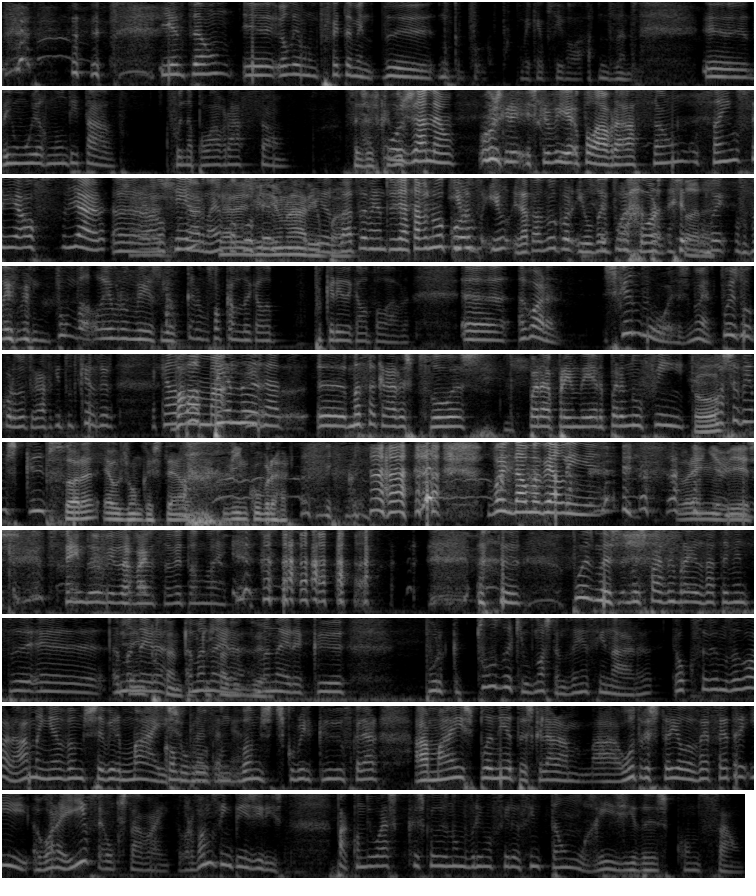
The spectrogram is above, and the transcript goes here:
e então eh, eu lembro-me perfeitamente de. Como é que é possível? Há tantos anos. Eh, dei um erro num ditado que foi na palavra ação. Ou seja, eu escrevi Hoje já não. eu escrevi, escrevi a palavra ação sem o C auxiliar. eras- auxiliar, não é? já Só eras com o C. visionário, pá. Exatamente. Tu já estavas no E acordo. ele, ele- já estava no acordo. Ele veio concordo, porrada. professora. Ele veio, ele veio mesmo, pumba, lembro-me mesmo. E eu, caramba, só por causa daquela porcaria daquela palavra. Ah, agora, chegando hoje, não é? Depois do acordo ortográfico e tudo, quer dizer, Aquela vale palma- a pena ah, massacrar as pessoas para aprender, para no fim. Tô. Nós sabemos que. Professora, é o João Castelo. Vim cobrar. Vou-lhe dar uma belinha. Agora é a minha vez. Sem dúvida, vai-me saber também. pois, mas, mas faz lembrar exatamente eh, a Isso é maneira, importante, a maneira, a maneira que porque tudo aquilo que nós estamos a ensinar é o que sabemos agora. Amanhã vamos saber mais sobre o assunto. Vamos descobrir que se calhar há mais planetas, se calhar há, há outras estrelas, etc. E agora isso é o que está bem. Agora vamos impingir isto. Pá, quando eu acho que as coisas não deveriam ser assim tão rígidas como são.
